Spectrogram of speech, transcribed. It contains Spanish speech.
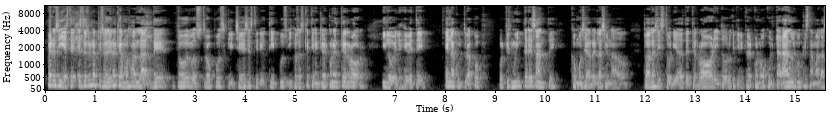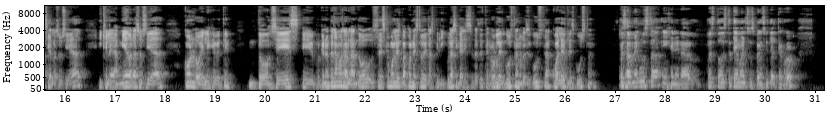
Pero sí, este, este es un episodio en el que vamos a hablar de todos los tropos, clichés, estereotipos y cosas que tienen que ver con el terror y lo LGBT en la cultura pop, porque es muy interesante cómo se ha relacionado todas las historias de terror y todo lo que tiene que ver con ocultar algo que está mal hacia la sociedad y que le da miedo a la sociedad con lo LGBT. Entonces, eh, ¿por qué no empezamos hablando? ¿Ustedes cómo les va con esto de las películas y las historias de terror? ¿Les gustan? ¿No les gusta? ¿Cuáles les gustan? Pues a mí me gusta en general pues todo este tema del suspenso y del terror.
